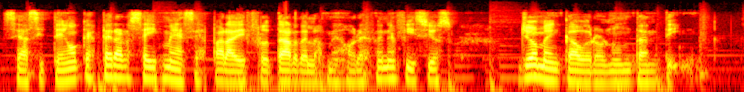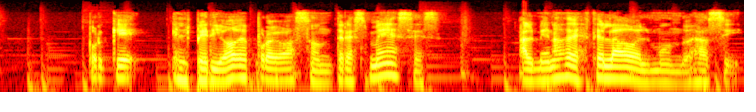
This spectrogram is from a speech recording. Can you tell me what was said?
o sea, si tengo que esperar 6 meses para disfrutar de los mejores beneficios, yo me encabrono un tantín. Porque el periodo de prueba son tres meses. Al menos de este lado del mundo es así.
